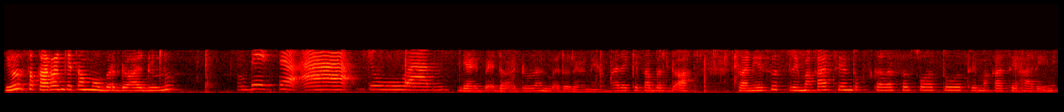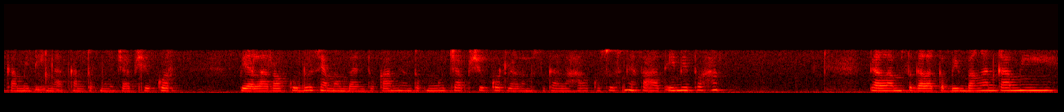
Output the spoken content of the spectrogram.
Yuk sekarang kita mau berdoa dulu. Beda Tuhan. Ya, Ibu doa duluan baru Reone. Mari kita berdoa. Tuhan Yesus, terima kasih untuk segala sesuatu. Terima kasih hari ini kami diingatkan untuk mengucap syukur. Biarlah Roh Kudus yang membantu kami untuk mengucap syukur dalam segala hal, khususnya saat ini Tuhan. Dalam segala kebimbangan kami,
